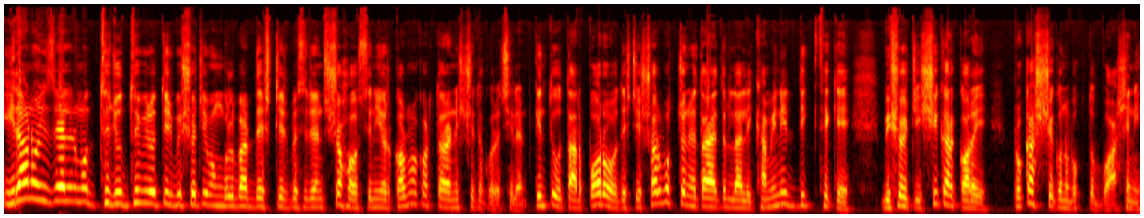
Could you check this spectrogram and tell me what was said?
ইরান ও ইসরায়েলের মধ্যে যুদ্ধবিরতির বিষয়টি মঙ্গলবার দেশটির প্রেসিডেন্ট সহ সিনিয়র কর্মকর্তারা নিশ্চিত করেছিলেন। কিন্তু তারপরও দেশটির সর্বোচ্চ নেতা আয়তুল্লাহ আলী খামিনির দিক থেকে বিষয়টি স্বীকার করে প্রকাশ্যে কোনো বক্তব্য আসেনি।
